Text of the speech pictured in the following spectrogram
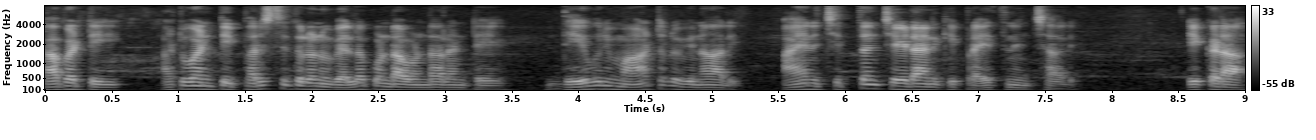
కాబట్టి అటువంటి పరిస్థితులను వెళ్ళకుండా ఉండాలంటే దేవుని మాటలు వినాలి. ఆయన చిత్తం చేయడానికి ప్రయత్నించాలి. ఇక్కడ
